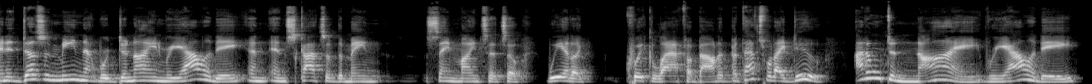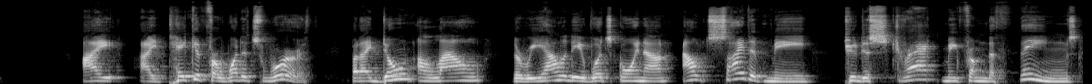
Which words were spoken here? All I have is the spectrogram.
And it doesn't mean that we're denying reality. And, and Scott's of the main same mindset. So we had a quick laugh about it, but that's what I do. I don't deny reality. I I take it for what it's worth, but I don't allow the reality of what's going on outside of me to distract me from the things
